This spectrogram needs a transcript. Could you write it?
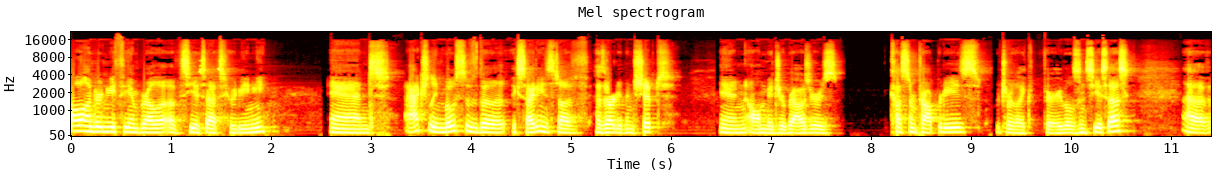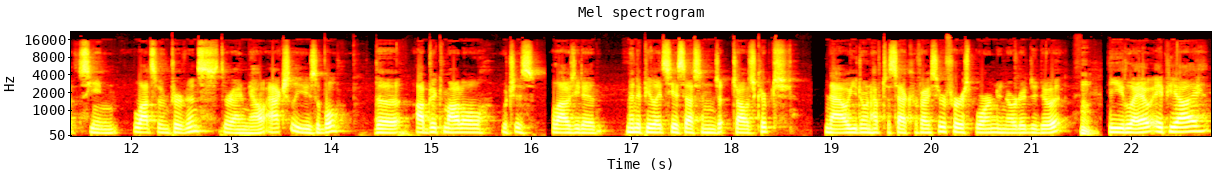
all underneath the umbrella of CSS Houdini. And actually, most of the exciting stuff has already been shipped in all major browsers. Custom properties, which are like variables in CSS, have seen lots of improvements. They're now actually usable. The object model, which is allows you to manipulate CSS and JavaScript, now you don't have to sacrifice your firstborn in order to do it. Hmm. The layout API,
